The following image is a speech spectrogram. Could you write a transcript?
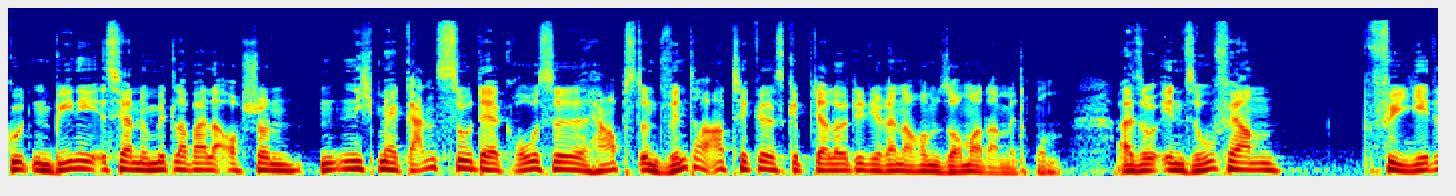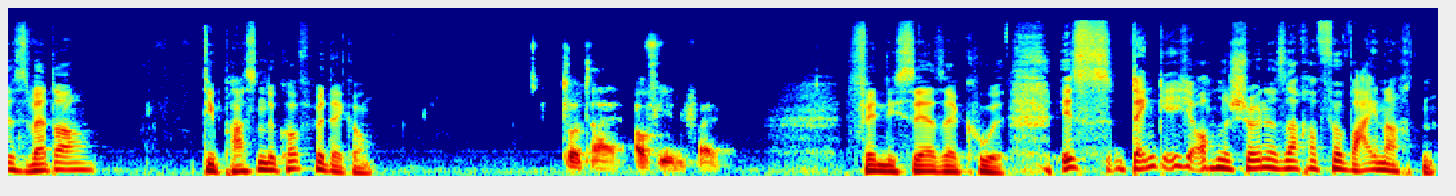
gut, ein Beanie ist ja nun mittlerweile auch schon nicht mehr ganz so der große Herbst- und Winterartikel. Es gibt ja Leute, die rennen auch im Sommer damit rum. Also insofern für jedes Wetter die passende Kopfbedeckung. Total, auf jeden Fall. Finde ich sehr, sehr cool. Ist, denke ich, auch eine schöne Sache für Weihnachten,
